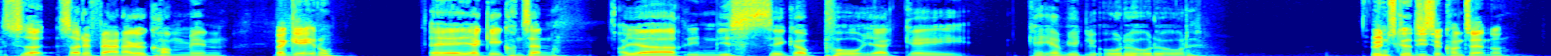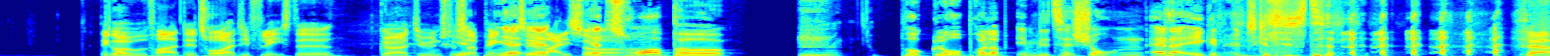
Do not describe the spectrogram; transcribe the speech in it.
Så, så er det fair nok at komme med en... Hvad gav du? Øh, jeg gav kontanter, og jeg er rimelig sikker på, at jeg gav... Gav jeg virkelig 888? Ønskede de så kontanter? Det går jeg ud fra, at det tror jeg, at de fleste gør, at de ønsker sig penge jeg, til jeg, rejser. Jeg og- tror på... på globryllup-invitationen er der ikke en ønskeliste. Fair,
